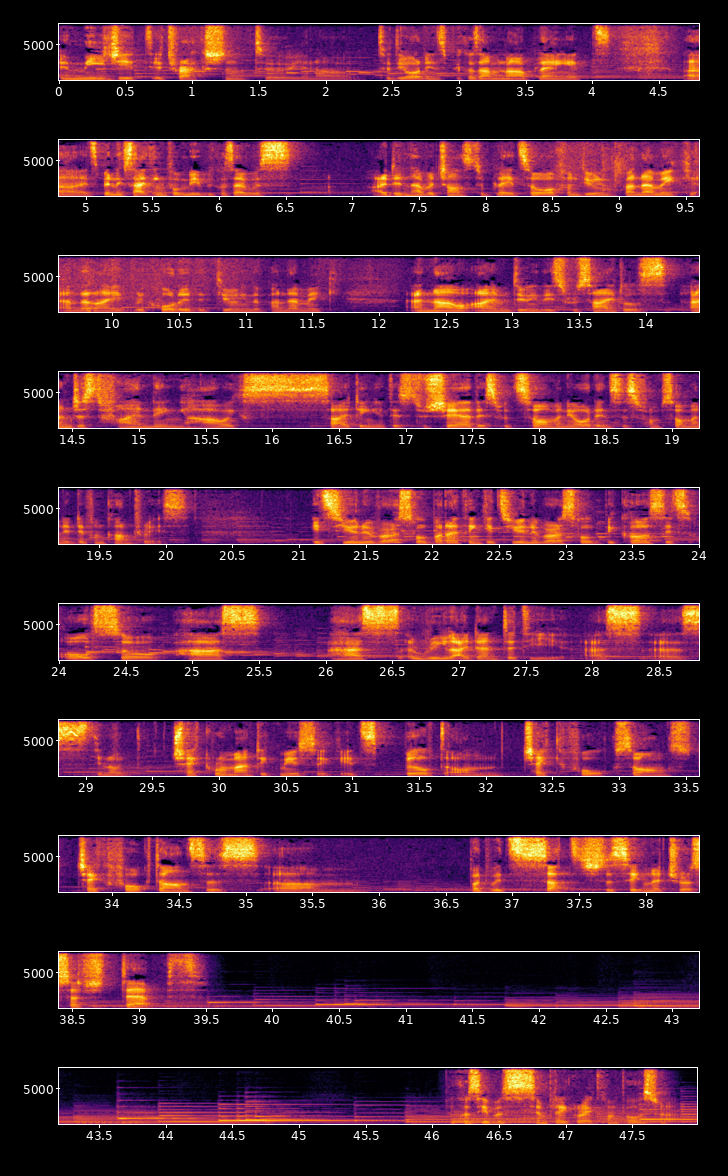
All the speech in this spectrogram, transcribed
immediate attraction to you know to the audience because I'm now playing it. Uh, it's been exciting for me because I was I didn't have a chance to play it so often during the pandemic, and then I recorded it during the pandemic. And now I'm doing these recitals and just finding how exciting it is to share this with so many audiences from so many different countries. It's universal, but I think it's universal because it also has has a real identity as as you know Czech romantic music. It's built on Czech folk songs, Czech folk dances. Um, but with such a signature, such depth. Because he was simply a great composer.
